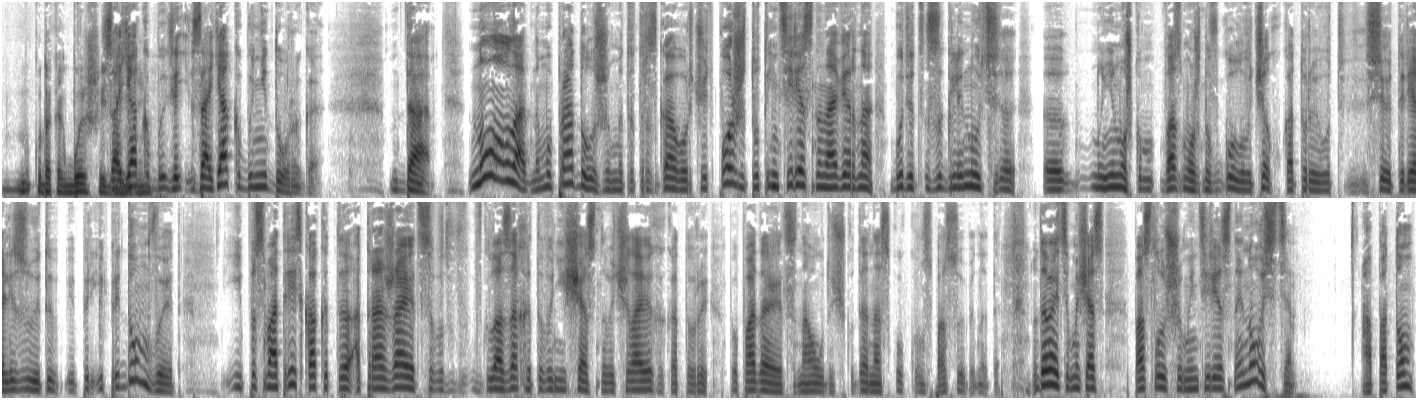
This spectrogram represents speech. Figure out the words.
ну, куда как больше за денег. якобы за якобы недорого. Да. Ну, ладно, мы продолжим этот разговор чуть позже. Тут интересно, наверное, будет заглянуть, э, э, ну, немножко, возможно, в голову человеку, который вот все это реализует и, и, и придумывает, и посмотреть, как это отражается вот в, в глазах этого несчастного человека, который попадается на удочку, да, насколько он способен это. Ну, давайте мы сейчас послушаем интересные новости а потом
